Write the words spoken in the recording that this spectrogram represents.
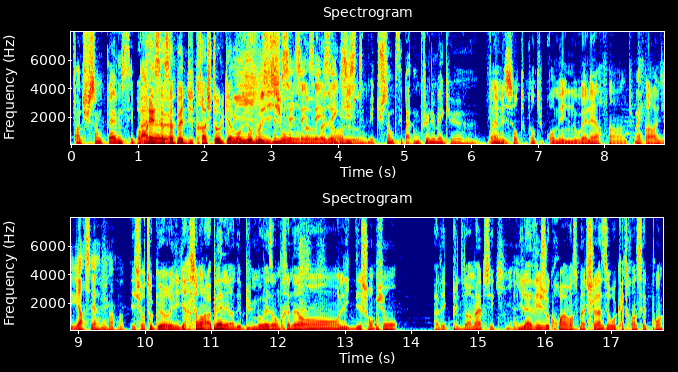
Enfin, tu sens que quand même, c'est pas. Après, le- ça, ça peut être du trash talk avant Oui, une opposition. non, ça, existe, mais- mais tu sens que c'est pas non plus le mec. euh, enfin, Ouais, mais surtout quand tu promets une nouvelle ère, enfin, tu Ouais. prends pas Rudy Garcia. Ouais. enfin. Et surtout que Rudy Garcia, on le rappelle, est un des plus mauvais entraîneurs en Ligue des Champions avec plus de 20 matchs. Et qu'il il avait, je crois, avant ce match-là, 0,87 points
